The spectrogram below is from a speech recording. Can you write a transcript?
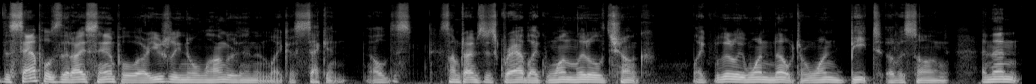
The samples that I sample are usually no longer than like a second. I'll just sometimes just grab like one little chunk, like literally one note or one beat of a song, and then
